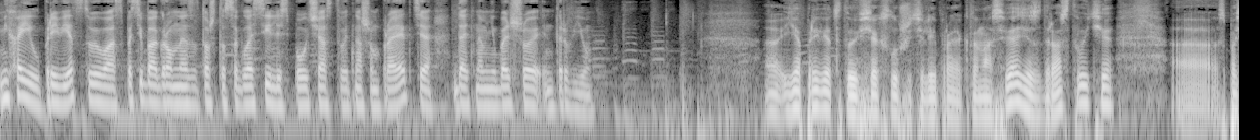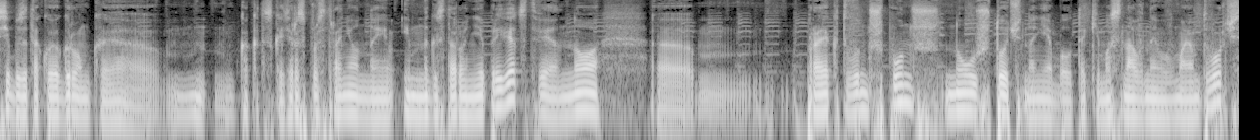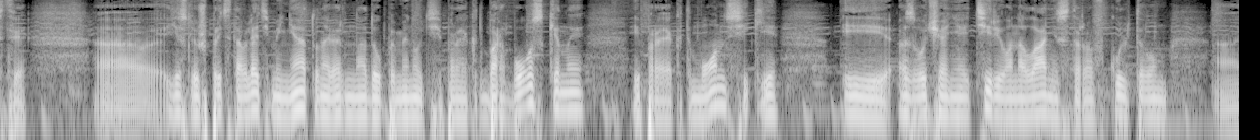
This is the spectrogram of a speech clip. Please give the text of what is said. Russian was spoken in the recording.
Михаил, приветствую вас. Спасибо огромное за то, что согласились поучаствовать в нашем проекте, дать нам небольшое интервью. Э, Я приветствую всех слушателей проекта «На связи». Здравствуйте. Э, Спасибо за такое громкое, как это сказать, распространенное и многостороннее приветствие, но э, проект «Вуншпунш» ну уж точно не был таким основным в моем творчестве. Если уж представлять меня, то, наверное, надо упомянуть и проект «Барбоскины», и проект «Монсики», и озвучание Тириона Ланнистера в культовом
